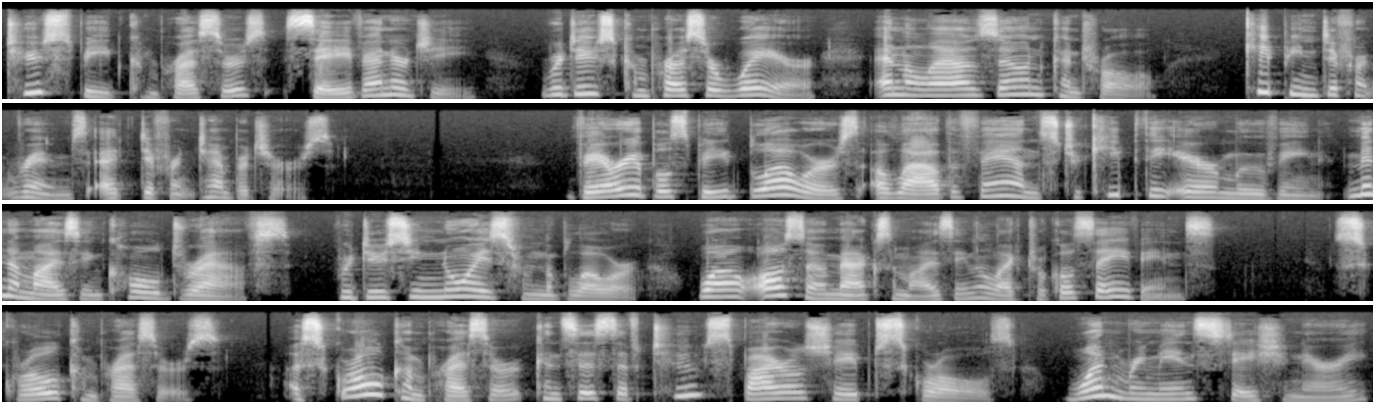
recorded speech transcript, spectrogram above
Two speed compressors save energy, reduce compressor wear, and allow zone control, keeping different rooms at different temperatures. Variable speed blowers allow the fans to keep the air moving, minimizing cold drafts, reducing noise from the blower, while also maximizing electrical savings. Scroll compressors. A scroll compressor consists of two spiral shaped scrolls. One remains stationary,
